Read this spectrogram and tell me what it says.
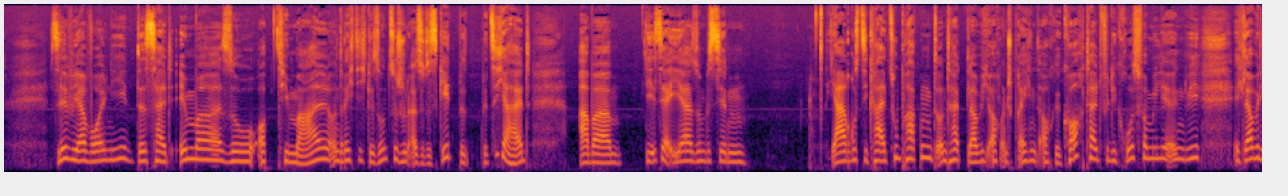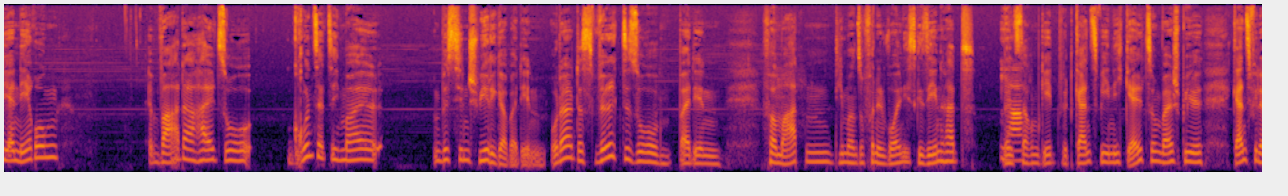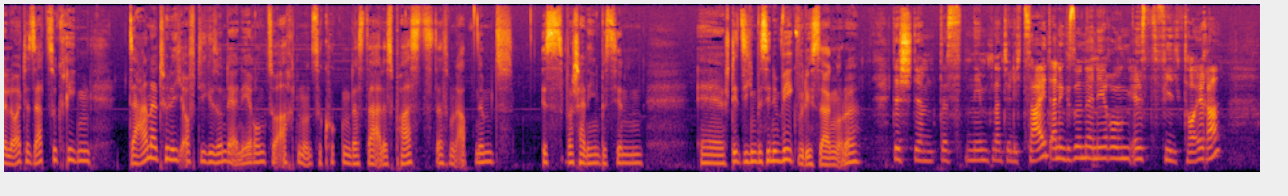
Silvia Wolny, das halt immer so optimal und richtig gesund zu tun. Also das geht mit Sicherheit, aber die ist ja eher so ein bisschen ja, rustikal zupackend und hat, glaube ich, auch entsprechend auch gekocht, halt für die Großfamilie irgendwie. Ich glaube, die Ernährung war da halt so grundsätzlich mal ein bisschen schwieriger bei denen, oder? Das wirkte so bei den Formaten, die man so von den Wollnys gesehen hat, wenn es ja. darum geht, mit ganz wenig Geld zum Beispiel ganz viele Leute satt zu kriegen, da natürlich auf die gesunde Ernährung zu achten und zu gucken, dass da alles passt, dass man abnimmt, ist wahrscheinlich ein bisschen äh, steht sich ein bisschen im Weg, würde ich sagen, oder? Das stimmt. Das nimmt natürlich Zeit. Eine gesunde Ernährung ist viel teurer.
